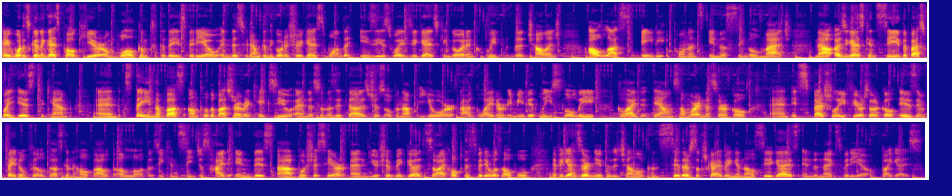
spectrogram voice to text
Hey, what is going on guys, Pog here and welcome to today's video. In this video I'm going to go and show you guys one of the easiest ways you guys can go ahead and complete the challenge Outlast 80 opponents in a single match. Now as you guys can see, the best way is to camp and stay in the bus until the bus driver kicks you and as soon as it does, just open up your uh, glider immediately, slowly glide down somewhere in a circle and especially if your circle is in Fatal Field, that's going to help out a lot. As you can see, just hide in these uh, bushes here and you should be good. So I hope this video was helpful. If you guys are new to the channel, consider subscribing and I'll see you guys in the next video. Bye guys.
